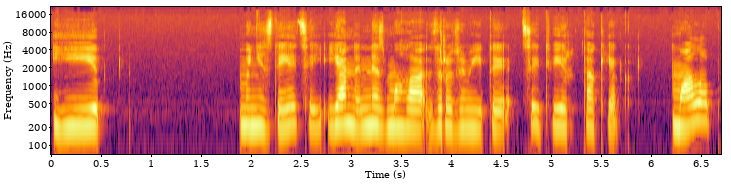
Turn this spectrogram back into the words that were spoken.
І мені здається, я не змогла зрозуміти цей твір так, як мала б,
